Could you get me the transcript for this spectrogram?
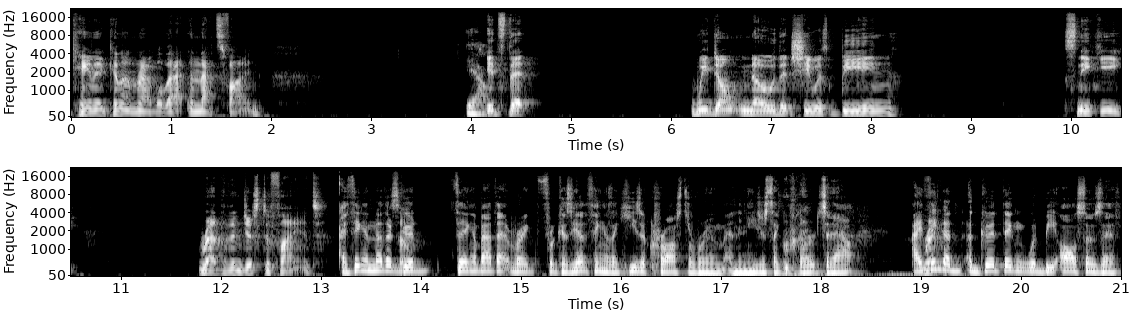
Kanan can unravel that, and that's fine. yeah. It's that we don't know that she was being sneaky rather than just defiant. I think another So- good thing about that, right? Because the other thing is like he's across the room and then he just like blurts it out. I think a, a good thing would be also is if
